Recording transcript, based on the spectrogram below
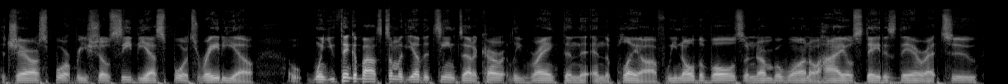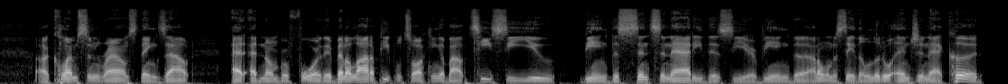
the JR Sport Brief Show, CBS Sports Radio. When you think about some of the other teams that are currently ranked in the in the playoff, we know the Vols are number one. Ohio State is there at two. Uh, Clemson rounds things out at, at number four. There have been a lot of people talking about TCU being the Cincinnati this year, being the I don't want to say the little engine that could,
